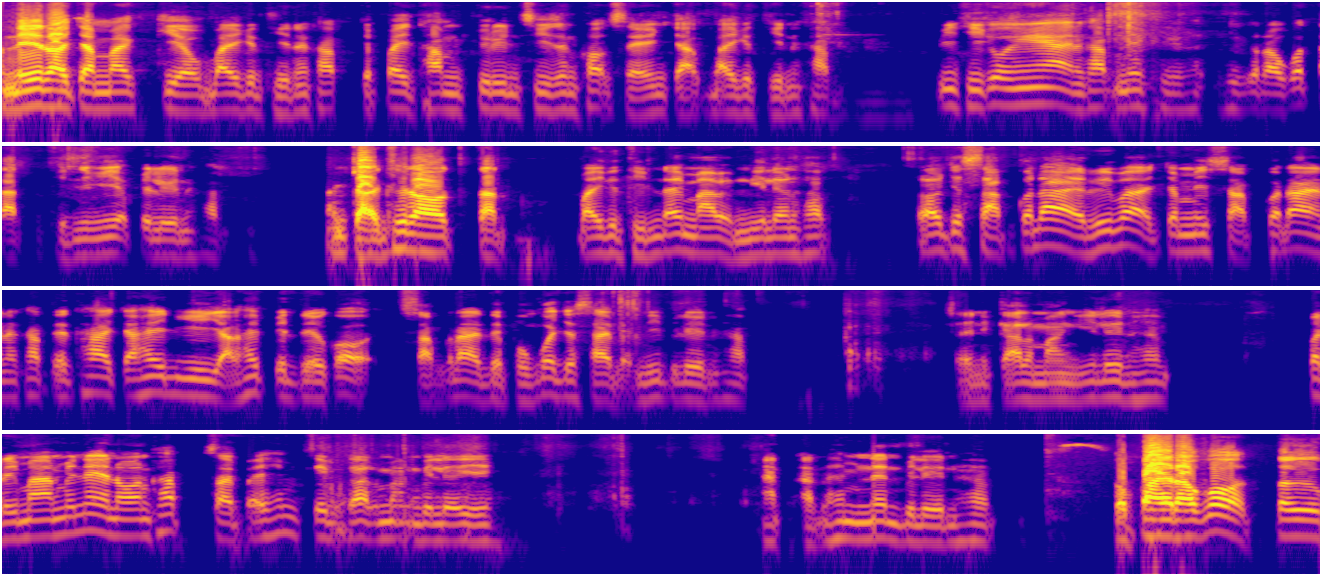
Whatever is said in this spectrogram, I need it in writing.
ันนี้เราจะมาเกี่ยวใบกระถินนะครับ จะไปทำจุลินทรีย์สังเคราะห์แสงจากใบกระถินนะครับ วิธีก็ง่ายๆนะครับนี่คือคือเราก็ตัดกระถินอย่างนี้ไปเลยนะครับ หลังจากที่เราตัดใบกระถินได้มาแบบนี้แล้วนะครับ เราจะสับก็ได้หรือว่าจะไม่สับก็ได้นะครับ แต่ถ้าจะให้ดีอยากให้เป็นเร็วก็สับก็ได้ แต่ผมก็จะใส่แบบนี้ไปเลยนะครับ ใส่ในกาละมังอย่างนี้เลยนะครับ ปริมาณไม่แน่นอนครับ ใส่ไปให้มันเต็มกาละมังไปเลยอัดอัดให้มันแน่นไปเลยนะครับ ต่อไปเราก็เติม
